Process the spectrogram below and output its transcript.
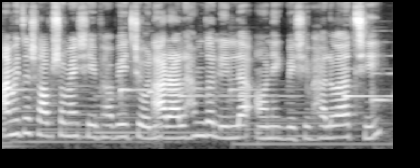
আমি তো সবসময় সেইভাবেই চলি। আর আলহামদুলিল্লাহ, অনেক বেশি ভালো আছি।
